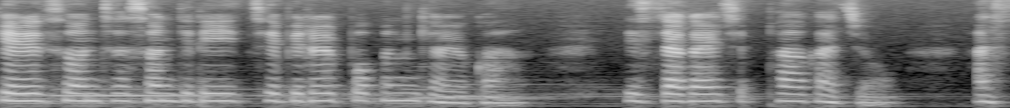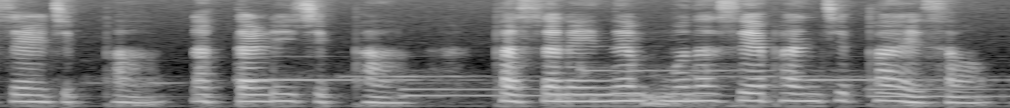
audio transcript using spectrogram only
게르손 자손들이 제비를 뽑은 결과 이사갈 지파 가족, 아셀 지파, 납달리 지파, 바산에 있는 문하세 반 지파에서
